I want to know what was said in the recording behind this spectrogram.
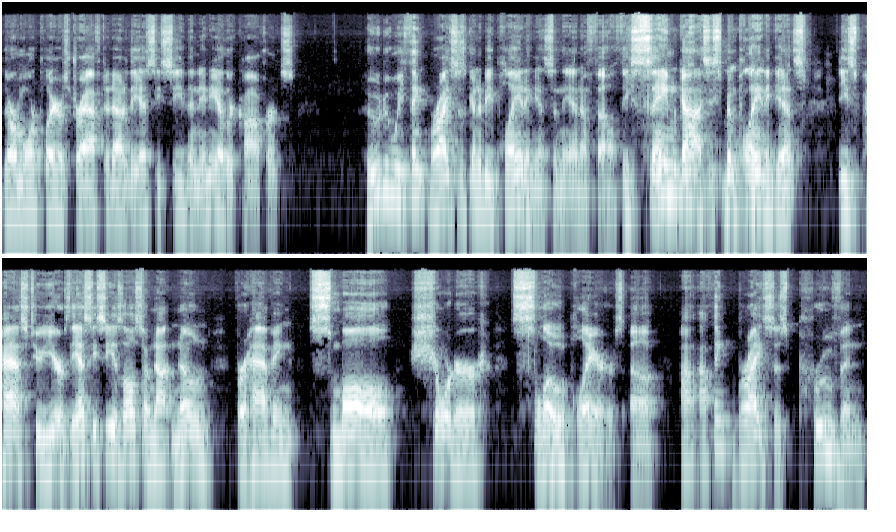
there are more players drafted out of the SEC than any other conference. Who do we think Bryce is going to be playing against in the NFL? These same guys he's been playing against these past two years. The SEC is also not known for having small, shorter, slow players. Uh, I, I, think Bryce has proven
